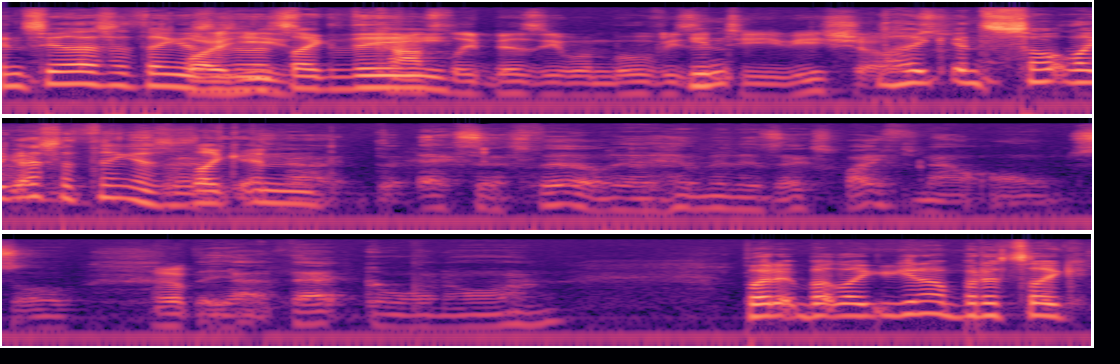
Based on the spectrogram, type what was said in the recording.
And see that's the thing is, But he's it's like the constantly busy with movies and TV shows. like, and so like that's the thing is like, He's and got the XFL that him and his ex-wife now own, so Yep. they got that going on. But but like you know, but it's like,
